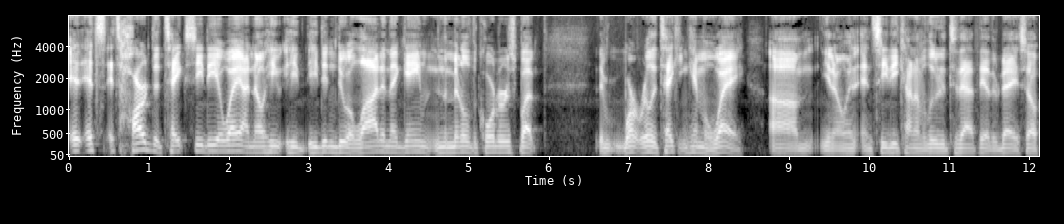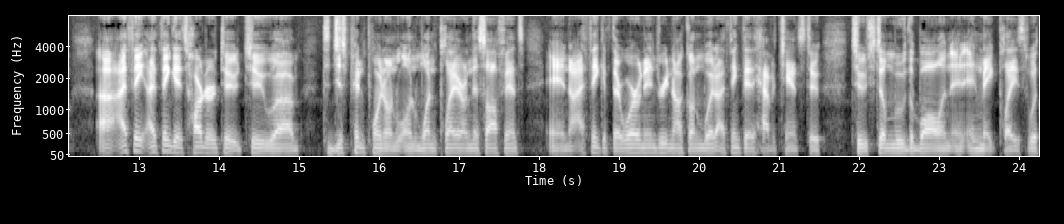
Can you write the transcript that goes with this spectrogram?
it, it's it's hard to take CD away. I know he he he didn't do a lot in that game in the middle of the quarters, but they weren't really taking him away. Um, you know, and, and CD kind of alluded to that the other day. So uh, I think I think it's harder to to um, to just pinpoint on on one player on this offense. And I think if there were an injury, knock on wood, I think they have a chance to to still move the ball and, and, and make plays with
